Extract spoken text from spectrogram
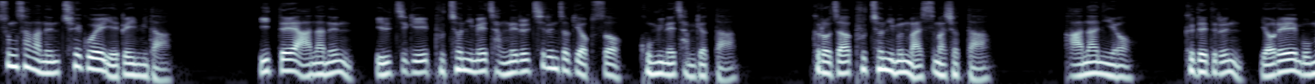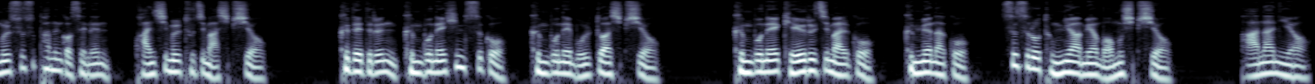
숭상하는 최고의 예배입니다. 이때 아나는 일찍이 부처님의 장례를 치른 적이 없어 고민에 잠겼다. 그러자 부처님은 말씀하셨다. 아나니여, 그대들은 열애의 몸을 수습하는 것에는 관심을 두지 마십시오. 그대들은 근본에 힘쓰고 근본에 몰두하십시오. 근본에 게으르지 말고 근면하고 스스로 독려하며 머무십시오. 아나니여,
